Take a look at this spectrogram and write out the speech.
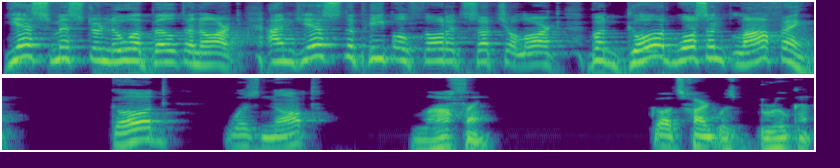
Yes, Mr. Noah built an ark, and yes, the people thought it such a lark, but God wasn't laughing. God was not laughing. God's heart was broken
